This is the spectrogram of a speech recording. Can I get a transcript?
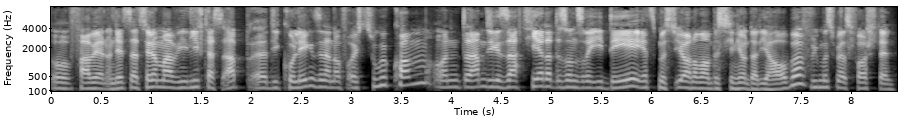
So, Fabian, und jetzt erzähl doch mal, wie lief das ab? Äh, die Kollegen sind dann auf euch zugekommen und da haben sie gesagt, hier, das ist unsere Idee, jetzt müsst ihr auch noch mal ein bisschen hier unter die Haube. Wie muss ich mir das vorstellen?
